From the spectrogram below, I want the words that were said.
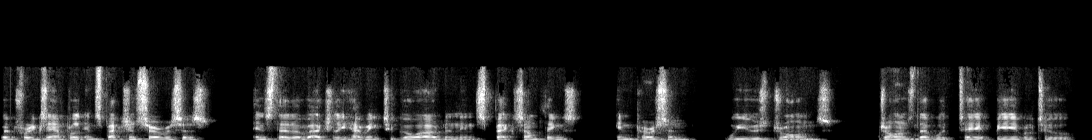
but for example, inspection services. Instead of actually having to go out and inspect some things in person, we use drones, drones that would ta- be able to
